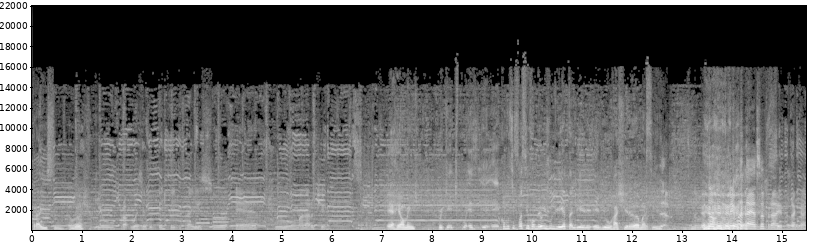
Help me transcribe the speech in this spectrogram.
pra isso, Eu entendeu? acho que o, o exemplo perfeito pra isso é o Madara Uchiha. É, realmente. Porque, tipo, é, é- como se fosse Romeu e Julieta ali, ele, ele e o Hashirama, assim. Não, não, vem mandar essa pra, pra cá.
